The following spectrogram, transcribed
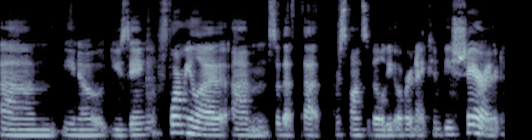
um, you know, using formula um, so that that responsibility overnight can be shared.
